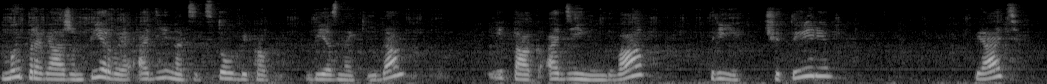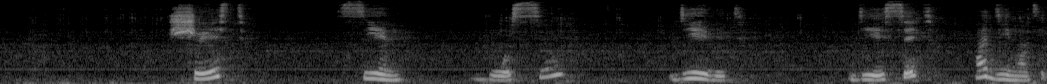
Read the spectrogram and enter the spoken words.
мы провяжем первые 11 столбиков без накида. Итак, 1, 2, 3, 4, 5, 6, 7, 8, 9, 10, 11.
